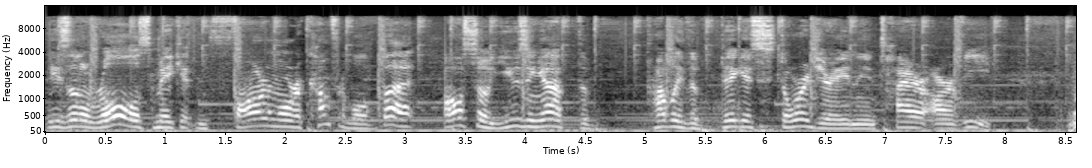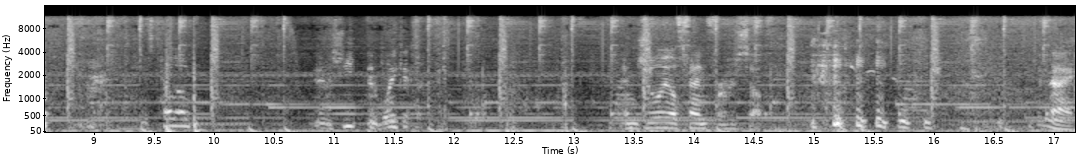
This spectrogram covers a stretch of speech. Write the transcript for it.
these little rolls make it far more comfortable, but also using up the probably the biggest storage area in the entire RV. His pillow and a sheet and a blanket. And Julie will fend for herself. Good night.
